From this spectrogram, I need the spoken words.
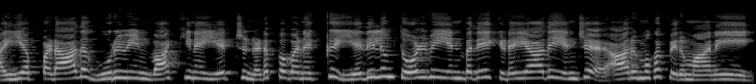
ஐயப்படாத குருவின் வாக்கினை ஏற்று நடப்பவனுக்கு எதிலும் தோல்வி என்பதே கிடையாது என்ற ஆறுமுகப் பெருமானே.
